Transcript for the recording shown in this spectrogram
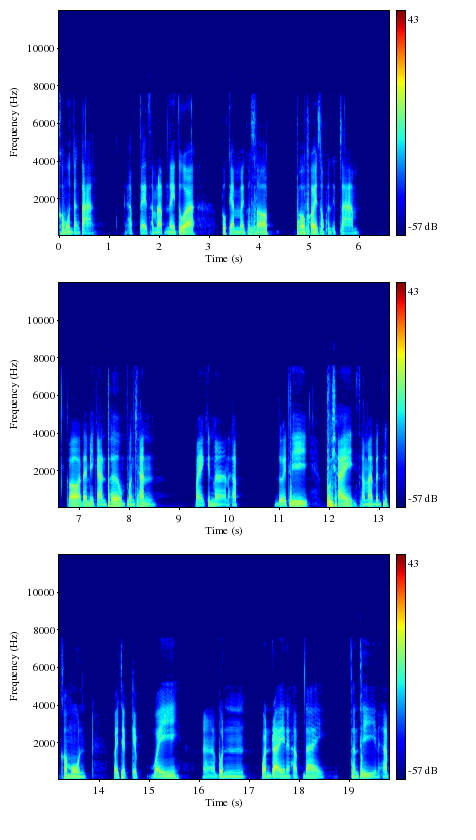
ข้อมูลต่างๆนะครับ แต่สำหรับในตัวโปรแกรม Microsoft PowerPoint 2013 ก็ได้มีการเพิ่มฟังก์ชันใหม่ขึ้นมานะครับ โดยที่ผู้ใช้สามารถบันทึกข้อมูลไปจัดเก็บไว้บนวันไรนะครับ ได้ทันทีนะครับ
